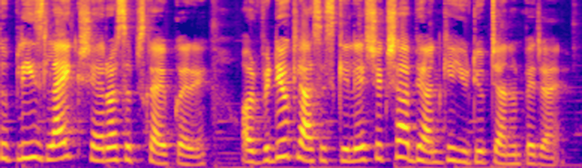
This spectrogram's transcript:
तो प्लीज़ लाइक शेयर और सब्सक्राइब करें और वीडियो क्लासेस के लिए शिक्षा अभियान के यूट्यूब चैनल पर जाएँ।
